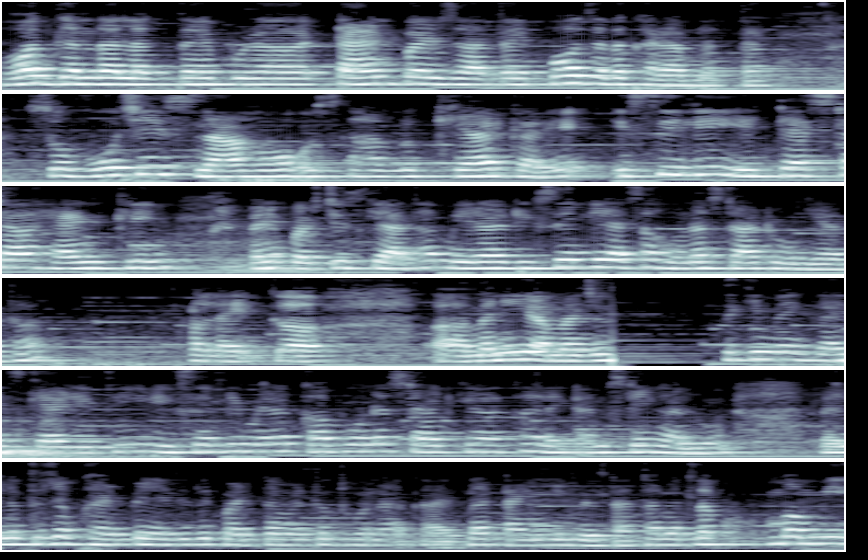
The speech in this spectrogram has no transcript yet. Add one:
बहुत गंदा लगता है पूरा टैन पड़ जाता है बहुत ज़्यादा खराब लगता है। सो so, वो चीज़ ना हो उसका हम लोग केयर करें। इसीलिए ये टेस्टा हैंड क्रीम मैंने परचेज किया था। मेरा रिसेंटली ऐसा होना स्टार्ट हो गया था। लाइक like, uh, uh, मैंने ये अमेजन जैसे कि मैं गाइस कह रही थी रिसेंटली मेरा कब होना स्टार्ट किया था? Like I am staying alone पहले तो जब घर पे रहते थे बर्तन वर्तन धोना का इतना टाइम नहीं मिलता था। मतलब मम्मी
